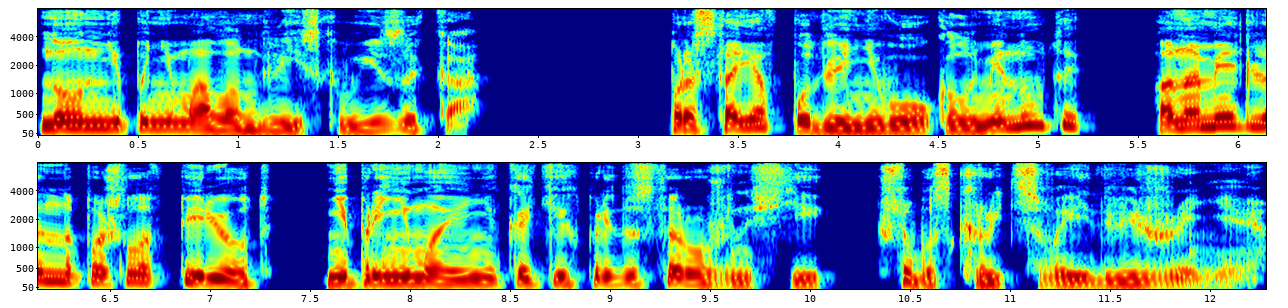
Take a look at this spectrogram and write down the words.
но он не понимал английского языка. Простояв подле него около минуты, она медленно пошла вперед, не принимая никаких предосторожностей, чтобы скрыть свои движения.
